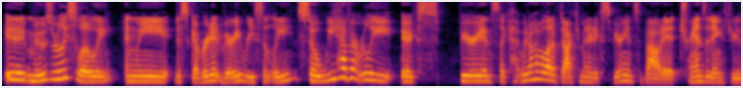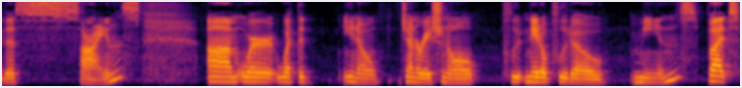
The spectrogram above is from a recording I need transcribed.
it moves really slowly, and we discovered it very recently. So we haven't really experienced like we don't have a lot of documented experience about it transiting through the signs, um, or what the you know generational natal Pluto means, but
